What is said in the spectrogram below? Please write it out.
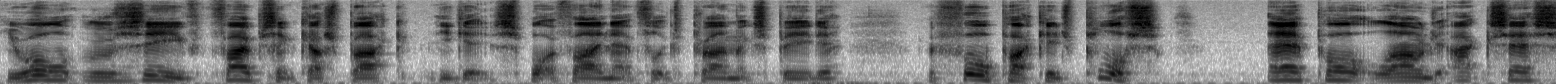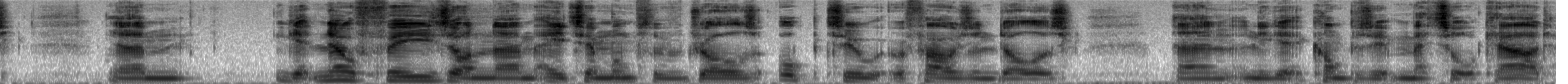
you will receive 5% cash back. You get Spotify, Netflix, Prime, Expedia, the full package plus airport lounge access. Um, you get no fees on um, ATM monthly withdrawals up to $1,000 and, and you get a composite metal card.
